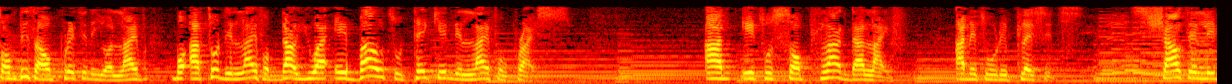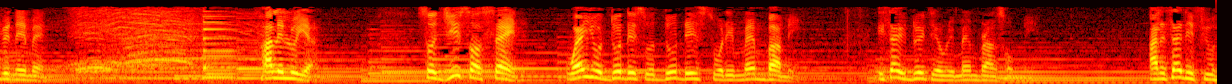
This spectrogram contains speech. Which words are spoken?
some things are operating in your life, but I told the life of now you are about to take in the life of Christ, and it will supplant that life, and it will replace it. Shout a living amen. amen. Hallelujah. So Jesus said, when you do this, you do this to remember me. He said, you do it in remembrance of me. And he said, if you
